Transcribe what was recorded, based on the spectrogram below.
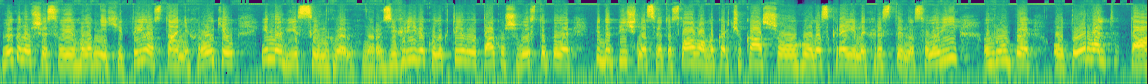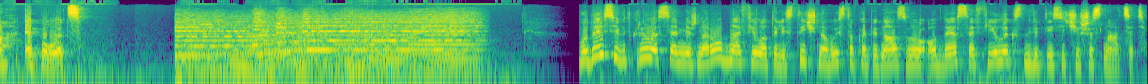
виконавши свої головні хіти останніх років і нові сингли. На розігріві колективу також виступили підопічна Святослава Вакарчука шоу Голос країни Христина Соловій, групи Оторвальд та Еполец. Одесі відкрилася міжнародна філателістична виставка під назвою Одеса Філекс 2016.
